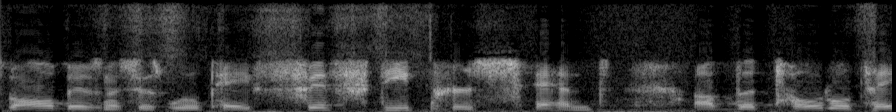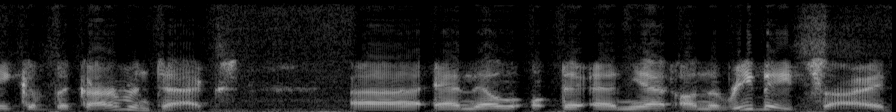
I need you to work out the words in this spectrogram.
small businesses will pay 50% of the total take of the carbon tax. Uh, and they'll and yet on the rebate side,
